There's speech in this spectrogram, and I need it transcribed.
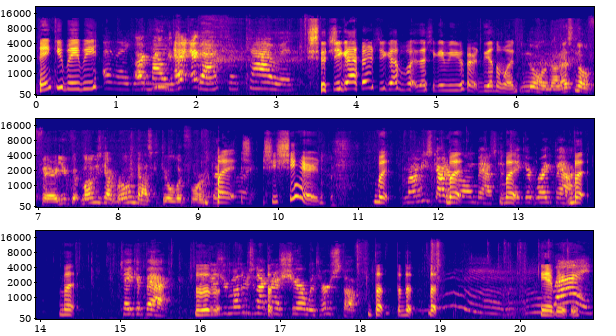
Thank you, baby. And I got you- my eh, special carrot. she got her. She got. That she gave you her the other one. No, no, that's no fair. You, got- mommy's got her own basket to go look for. But sh- she shared. But Mommy's got But- her own basket. but- Take it right back. but but Take it back. but Because your mother's not going to share with her stuff. but but but, but Hmm, Here, baby. right.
